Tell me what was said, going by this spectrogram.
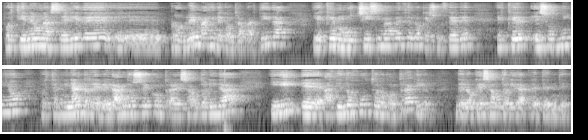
pues tiene una serie de y de contrapartidas y es que muchísimas veces lo que sucede es que esos niños pues terminan rebelándose contra esa autoridad y eh, haciendo justo lo contrario de lo que esa autoridad pretende.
